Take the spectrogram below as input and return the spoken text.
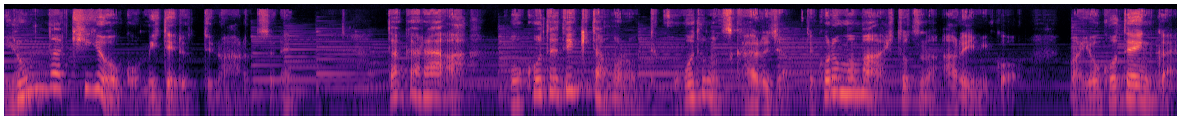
いろんな企業をこう見てるっていうのがあるんですよね。だから、あ、ここでできたものってここでも使えるじゃん。で、これもまあ一つのある意味こう、まあ、横展開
